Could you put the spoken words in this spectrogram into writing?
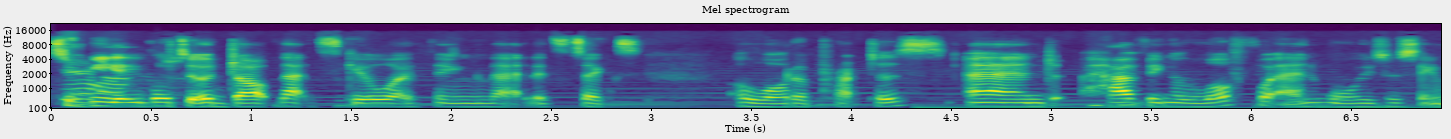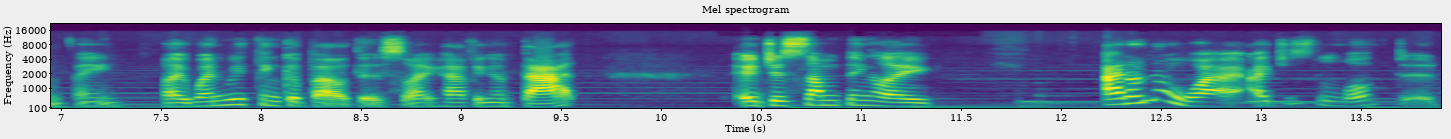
to yeah. be able to adopt that skill i think that it takes a lot of practice and having a love for animal is the same thing like when we think about this like having a bat it's just something like i don't know why i just loved it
